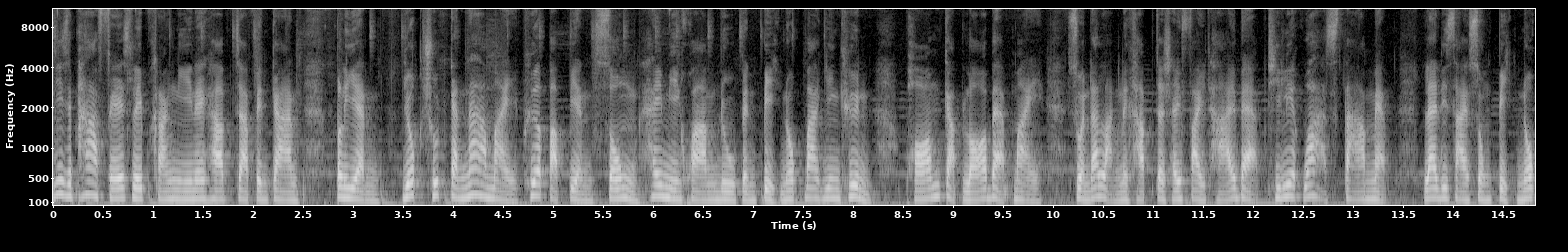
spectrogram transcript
2025 Facelift ครั้งนี้นะครับ จะเป็นการเปลี่ยนยกชุดกันหน้าใหม่ เพื่อปรับเปลี่ยนทรงให้มีความดูเป็นปีกนกมากยิ่งขึ้น พร้อมกับล้อแบบใหม่ ส่วนด้านหลังนะครับจะใช้ไฟท้ายแบบที่เรียกว่า Star Map และดีไซน์ทรงปีกนก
